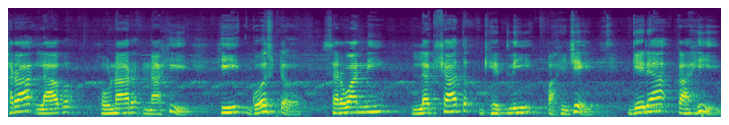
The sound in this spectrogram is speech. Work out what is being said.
खरा लाभ होणार नाही. ही गोष्ट सर्वांनी लक्षात घेतली पाहिजे. गेल्या काही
